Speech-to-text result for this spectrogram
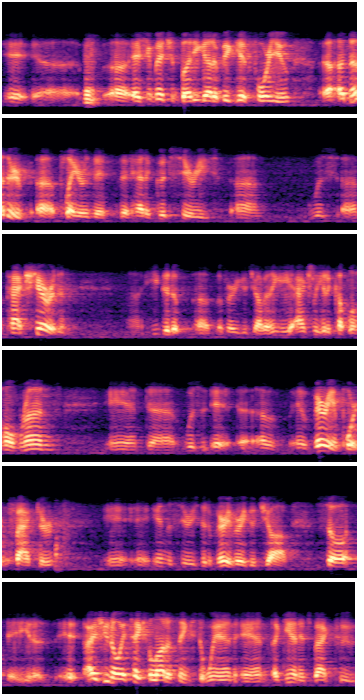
Uh, uh, as you mentioned, Buddy got a big hit for you. Uh, another uh, player that, that had a good series uh, was uh, Pat Sheridan. Uh, he did a, a, a very good job. I think he actually hit a couple of home runs and uh, was a, a, a very important factor in, in the series. Did a very, very good job. So, know, it, as you know, it takes a lot of things to win. And again, it's back to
